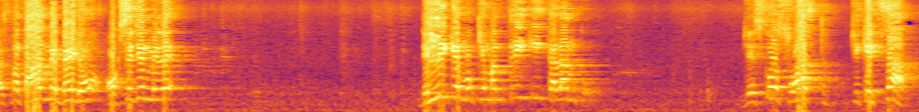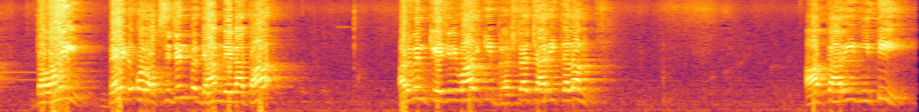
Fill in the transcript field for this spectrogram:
अस्पताल में बेड हो, ऑक्सीजन मिले। दिल्ली के मुख्यमंत्री की कलम को, जिसको स्वास्थ्य, चिकित्सा, दवाई, बेड और ऑक्सीजन पर ध्यान देना था, अरविंद केजरीवाल की भ्रष्टाचारी कलम, आबकारी नीति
